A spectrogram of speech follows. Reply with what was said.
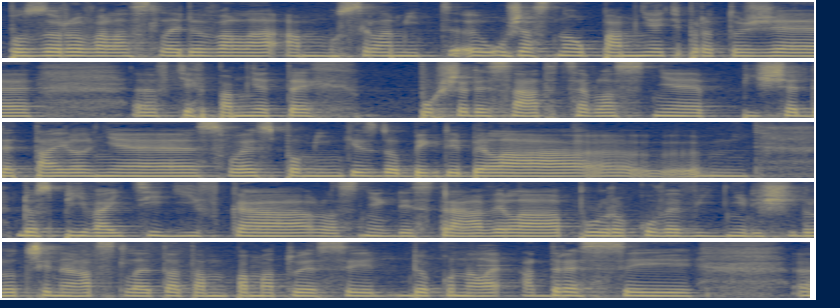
pozorovala, sledovala a musela mít eh, úžasnou paměť, protože eh, v těch pamětech po šedesátce vlastně píše detailně svoje vzpomínky z doby, kdy byla dospívající dívka, vlastně kdy strávila půl roku ve Vídni, když jí bylo 13 let a tam pamatuje si dokonale adresy, Eh,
